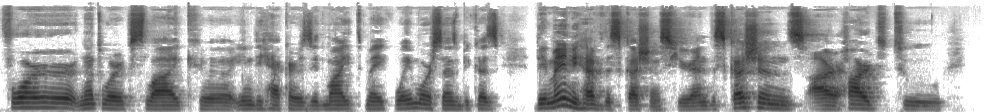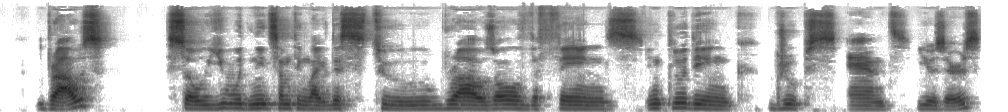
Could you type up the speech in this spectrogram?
for networks like uh, Indie Hackers, it might make way more sense because they mainly have discussions here, and discussions are hard to browse. So you would need something like this to browse all the things, including groups and users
